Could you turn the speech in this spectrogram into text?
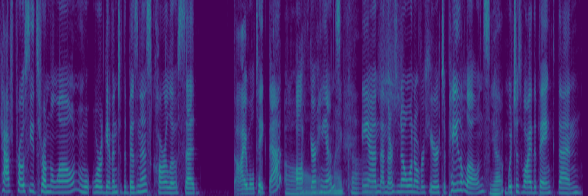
cash proceeds from the loan w- were given to the business, Carlos said, I will take that off your Oh hands. And then there's no one over here to pay the loans, Yep. which is why the bank then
